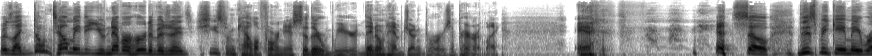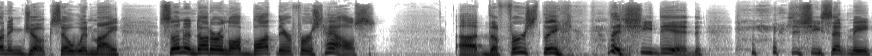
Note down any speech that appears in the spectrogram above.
I was like, don't tell me that you've never heard of it. She's from California, so they're weird. They don't have junk drawers, apparently. And, and so this became a running joke. So when my son and daughter in law bought their first house, uh, the first thing that she did, she sent me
